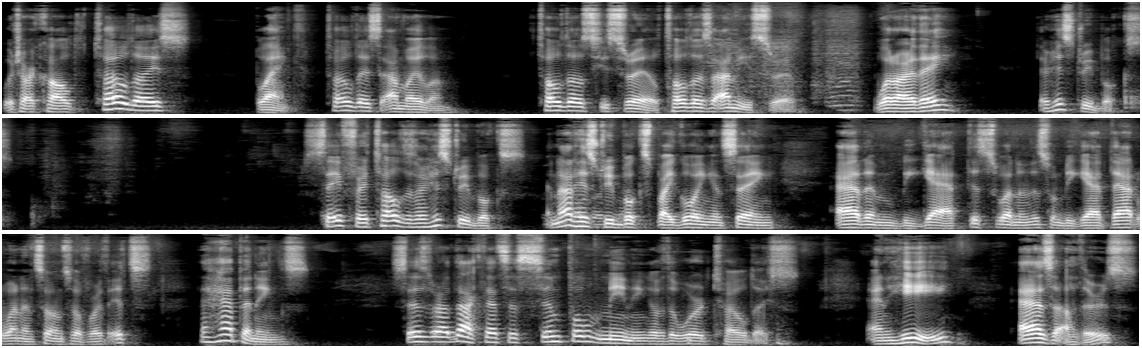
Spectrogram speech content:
which are called Toldos blank, Toldos Amoilam, Toldos Yisrael, Toldos Am Yisrael. What are they? They're history books. Sefer Toldos are history books, and not history books by going and saying Adam begat this one and this one begat that one and so on and so forth. It's the happenings. Says Radak, that's a simple meaning of the word Toldos. And he, as others,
